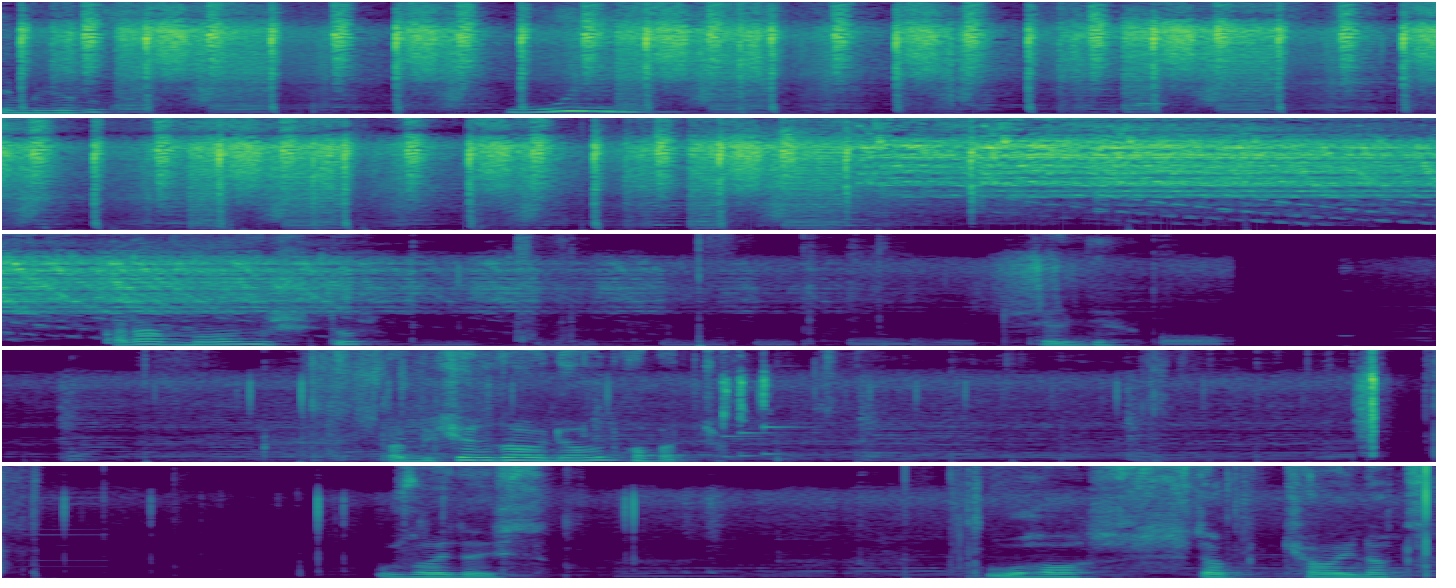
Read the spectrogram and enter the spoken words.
Zaten biliyordum. Uy. Anam ne olmuş dur. Düzeldi. Ben bir kere daha oynayalım kapatacağım. Uzaydayız. Oha sistem kainat.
